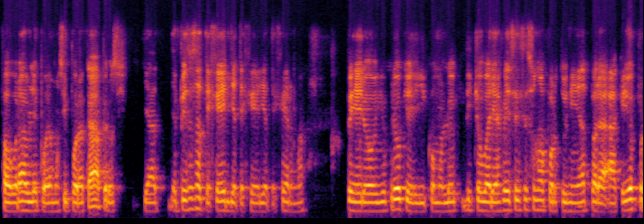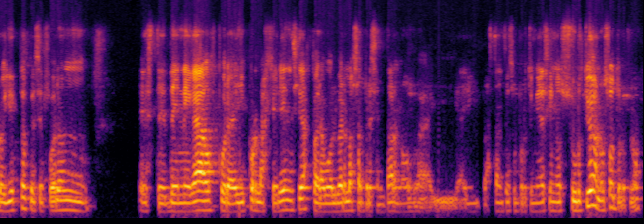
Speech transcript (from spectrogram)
favorable podemos ir por acá, pero ya empiezas a tejer y a tejer y a tejer, ¿no? Pero yo creo que, y como lo he dicho varias veces, es una oportunidad para aquellos proyectos que se fueron este, denegados por ahí por las gerencias para volverlos a presentar, ¿no? Hay, hay, bastantes oportunidades y nos surtió a nosotros, ¿no?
